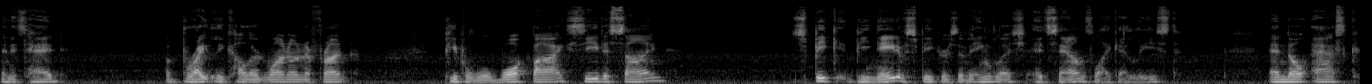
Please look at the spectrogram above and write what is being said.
in its head, a brightly colored one on the front. People will walk by, see the sign, speak be native speakers of English, it sounds like at least, and they'll ask,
